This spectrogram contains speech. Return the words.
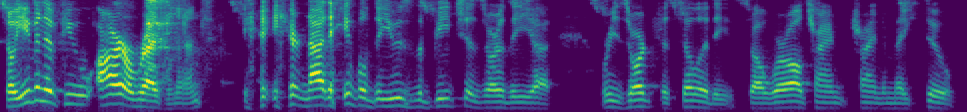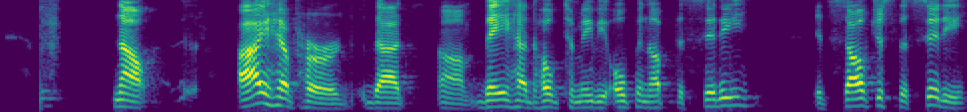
So even if you are a resident, you're not able to use the beaches or the uh, resort facilities. So we're all trying, trying to make do. Now, I have heard that um, they had hoped to maybe open up the city itself, just the city,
